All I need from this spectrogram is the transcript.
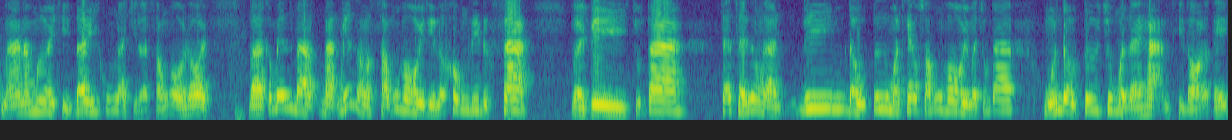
SMA 50 thì đây cũng là chỉ là sóng hồi thôi. Và các bạn bạn biết rằng là sóng hồi thì nó không đi được xa. Bởi vì chúng ta sẽ thấy rằng là đi đầu tư mà theo sóng hồi mà chúng ta muốn đầu tư chung và dài hạn thì đó là cái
